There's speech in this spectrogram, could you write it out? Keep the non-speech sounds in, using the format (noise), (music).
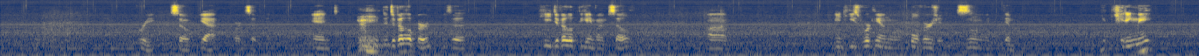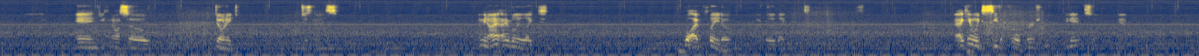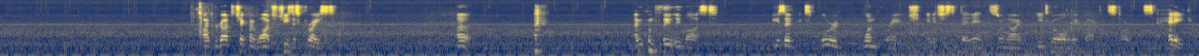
free. So yeah, said that. And (clears throat) the developer is a he developed the game by himself. Um, and he's working on the full version. This is only like a demo. Are you kidding me? And you can also donate, it, which is nice. I mean, I, I really liked what I played of. I really liked it. I can't wait to see the full version of the game. So yeah. I forgot to check my watch. Jesus Christ. Uh, (laughs) I'm completely lost because I've explored one branch and it's just a dead end. So now I need to go all the way back to the start. It's a headache.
